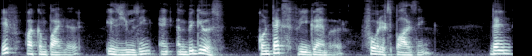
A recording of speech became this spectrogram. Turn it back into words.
If a compiler is using an ambiguous context-free grammar for its parsing, then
